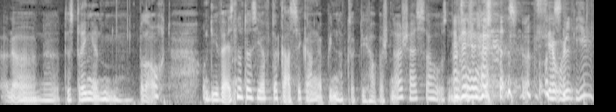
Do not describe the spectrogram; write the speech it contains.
äh, das dringend braucht. Und ich weiß nur, dass ich auf der Gasse gegangen bin und habe gesagt, ich habe Schnellscheißerhosen. Das ist ja wohl lieb.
